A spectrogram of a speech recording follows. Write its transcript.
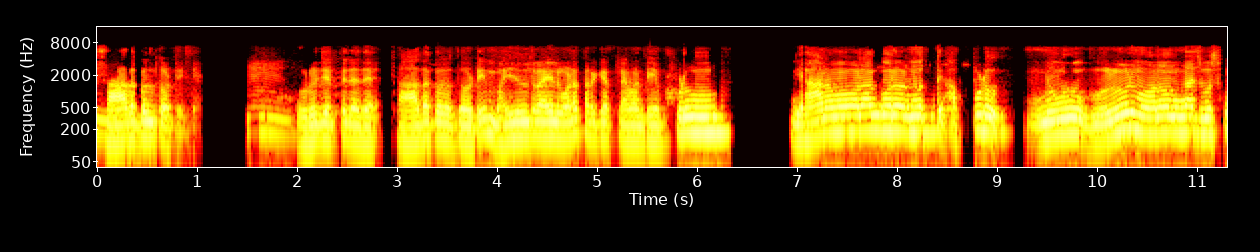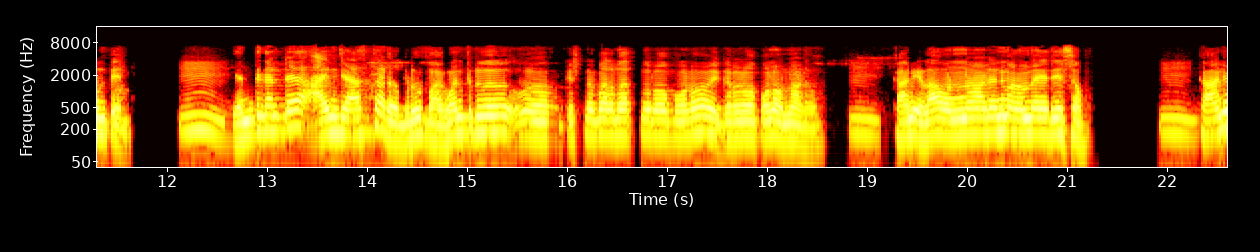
సాధకులతోటి. గురువు చెప్పేది అదే. సాధకులతోటి మైలురాయిలు కూడా పరిగెట్టలేవంటే. ఎప్పుడు? జ్ఞానమూలం గురువుముక్తి అప్పుడు నువ్వు గురువుని మూలంగా చూసుకుంటే ఉమ్, ఎందుకంటే ఆయన చేస్తాడు. ఇప్పుడు భగవంతుడు ఆ, కృష్ణ పరమాత్మ రూపంలో విగ్రహ రూపంలో ఉన్నాడు. ఉమ్, కానీ ఇలా ఉన్నాడని మనం దయ చేసాం ఉమ్, కానీ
